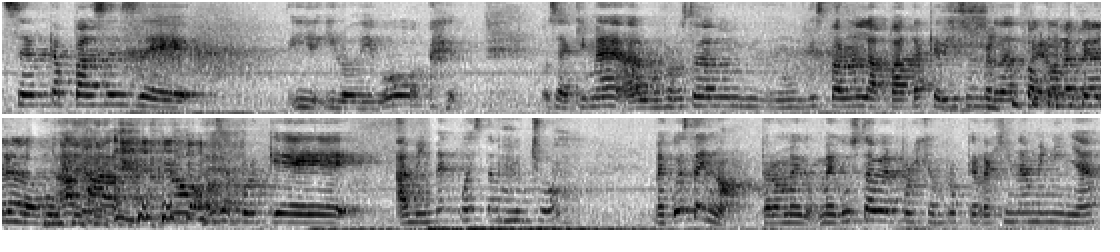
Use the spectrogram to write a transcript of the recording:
ser capaces de y, lo digo o sea, aquí me, a lo mejor me estoy dando un, disparo en la pata que dicen, ¿verdad? Pero, con una piedra en la boca. Ajá, no, o sea, porque a mí me cuesta mucho, me cuesta y no, pero me, me gusta ver, por ejemplo, que Regina, mi niña,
